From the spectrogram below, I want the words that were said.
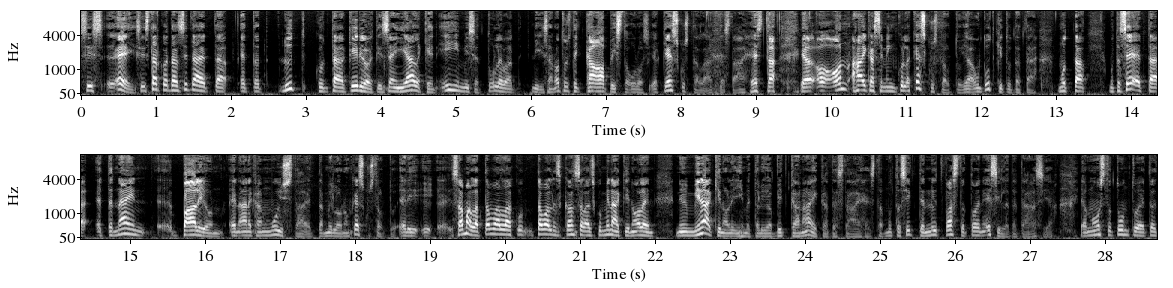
Siis ei, siis tarkoitan sitä, että, että nyt kun tämä kirjoitin sen jälkeen, ihmiset tulevat niin sanotusti kaapista ulos ja keskustellaan tästä aiheesta. Ja on aikaisemmin kyllä keskusteltu ja on tutkittu tätä, mutta, mutta se, että, että näin paljon en ainakaan muista, että milloin on keskusteltu. Eli samalla tavalla kuin tavallinen kansalais kuin minäkin olen, niin minäkin olin jo pitkään aikaa tästä aiheesta, mutta sitten nyt vasta toin esillä tätä asiaa. Ja minusta tuntuu, että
